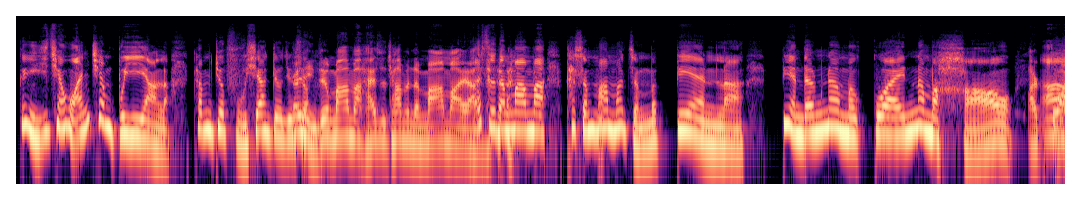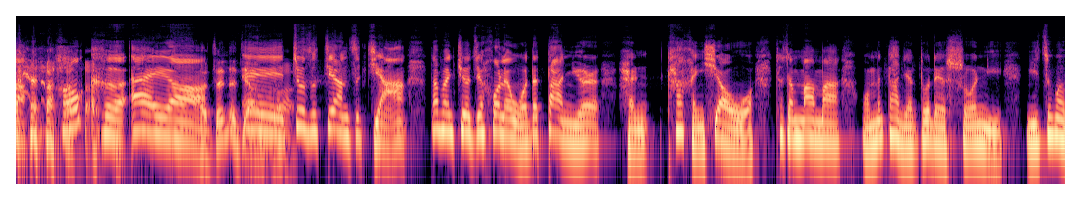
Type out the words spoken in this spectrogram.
跟以前完全不一样了。他们就互相就就说你，这个妈妈还是他们的妈妈呀，还是的妈妈，他说妈妈怎么变了？变得那么乖，那么好啊乖好可爱呀、哦 真的这样哎，就是这样子讲。他们就就后来我的大女儿很，她很笑我，她说妈妈，我们大家都在说你，你这么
